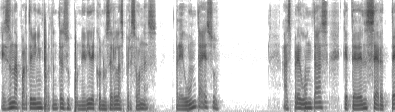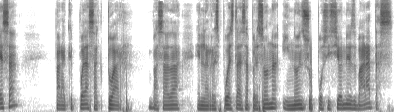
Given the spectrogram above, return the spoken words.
Es una parte bien importante de suponer y de conocer a las personas. Pregunta eso. Haz preguntas que te den certeza para que puedas actuar basada en la respuesta de esa persona y no en suposiciones baratas.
